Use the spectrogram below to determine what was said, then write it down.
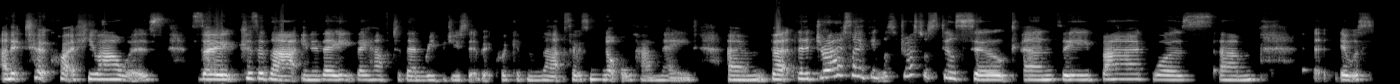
and it took quite a few hours. So because of that, you know, they they have to then reproduce it a bit quicker than that, so it's not all handmade. Um, but the dress, I think, was the dress was still silk, and the bag was um, it was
